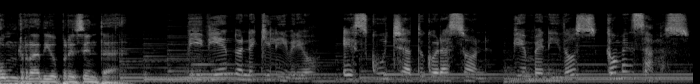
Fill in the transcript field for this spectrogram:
Om Radio presenta Viviendo en equilibrio. Escucha tu corazón. Bienvenidos, comenzamos.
